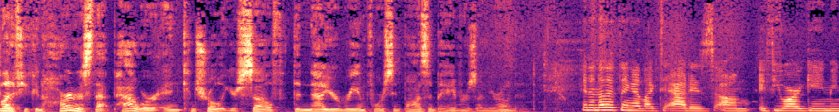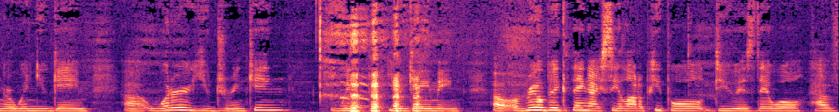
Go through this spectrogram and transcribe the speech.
But if you can harness that power and control it yourself then now you're reinforcing positive behaviors on your own end and another thing i'd like to add is um, if you are gaming or when you game uh, what are you drinking with your gaming uh, a real big thing I see a lot of people do is they will have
